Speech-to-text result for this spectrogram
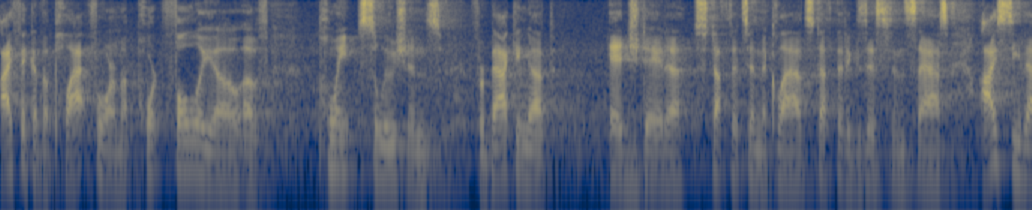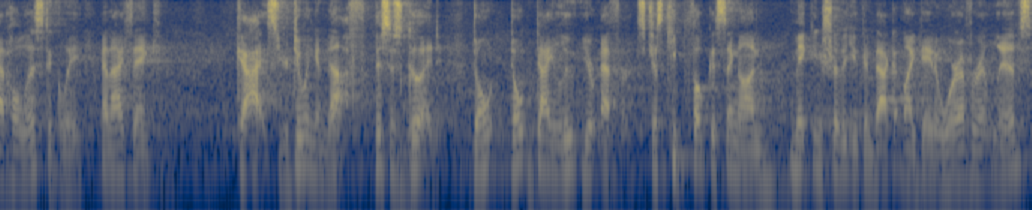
I think of a platform, a portfolio of point solutions for backing up edge data, stuff that's in the cloud, stuff that exists in SaaS. I see that holistically, and I think, guys, you're doing enough. This is good. Don't, don't dilute your efforts. Just keep focusing on making sure that you can back up my data wherever it lives,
